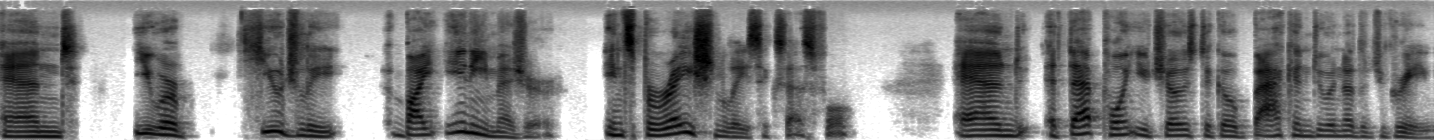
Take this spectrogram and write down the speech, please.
and you were hugely, by any measure, inspirationally successful. And at that point, you chose to go back and do another degree.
